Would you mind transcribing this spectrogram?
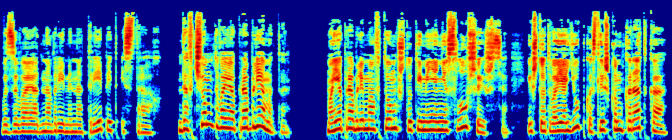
вызывая одновременно трепет и страх. «Да в чем твоя проблема-то? Моя проблема в том, что ты меня не слушаешься и что твоя юбка слишком коротка,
